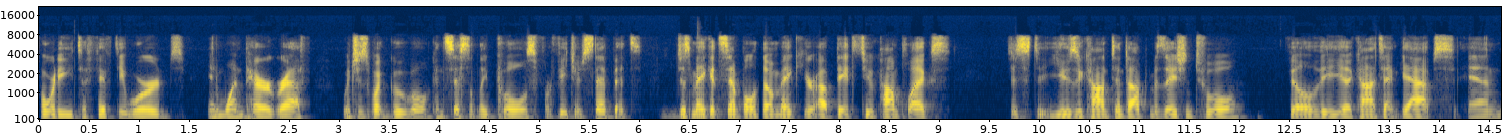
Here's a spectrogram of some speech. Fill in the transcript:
40 to 50 words in one paragraph, which is what Google consistently pulls for featured snippets. Just make it simple. Don't make your updates too complex. Just use a content optimization tool, fill the uh, content gaps, and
